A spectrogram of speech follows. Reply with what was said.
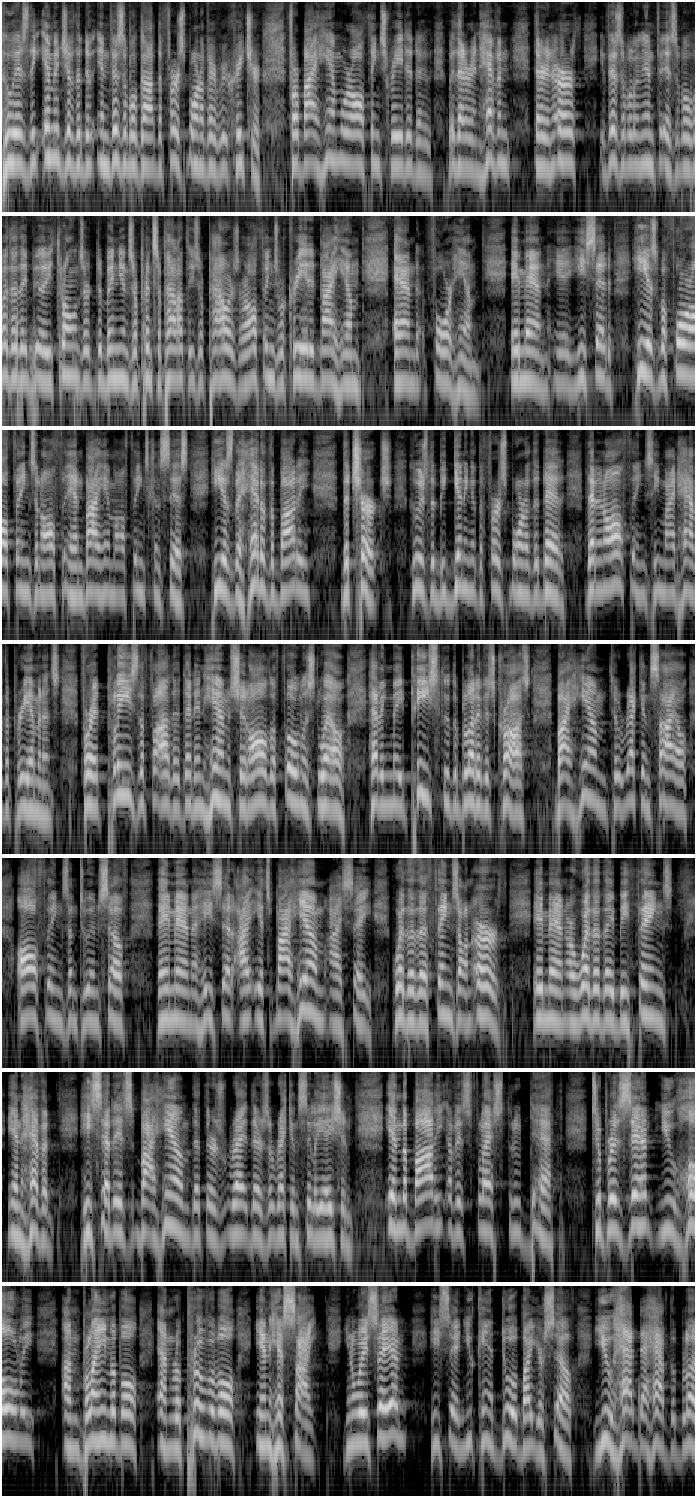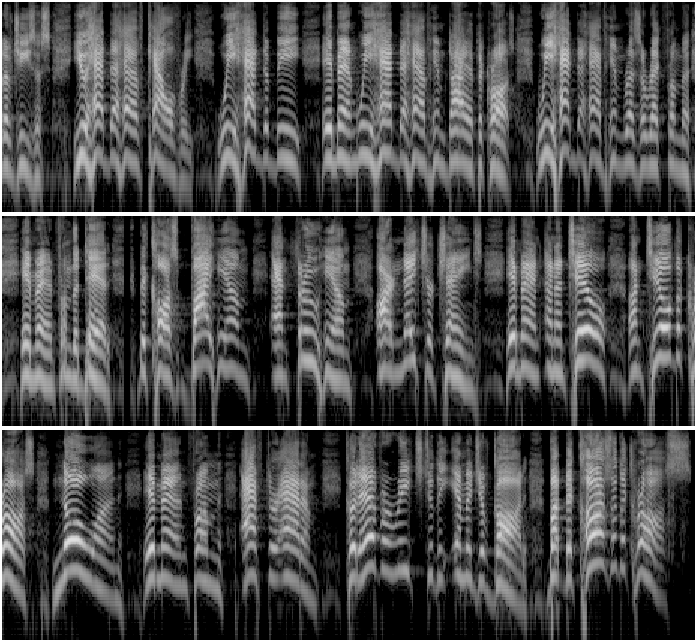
who is the image of the invisible God, the firstborn of every creature. For by him were all things created uh, that are in heaven, that are in earth, visible and invisible, whether they be thrones or dominions or principalities or powers, or all things were created by him and for him. Amen. He said, He is before all things, and all th- and by him all things consist. He is the head of the body, the church, who is the beginning of the firstborn of the dead, that in all things he might have the preeminence. For it pleased the Father that in him should all the fullness dwell, having made peace through the blood of his cross, by him to reconcile all things unto himself. Amen. He said, I, It's by him, I say, whether the things on earth, amen, or whether they be things in heaven. He said, It's by him that there's, re- there's a reconciliation in the body of his flesh through death to present you holy, unblameable, and reprovable in his sight. You know what he's saying? He's saying you can't do it by yourself. You had to have the blood of Jesus. You had to have Calvary. We had to be, amen, we had to have him die at the cross. We had to have him resurrect from the, amen, from the dead because by him and through him our nature changed. Amen. And until until the cross, no one, amen, from after Adam could ever reach to the image of God. But because of the cross,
